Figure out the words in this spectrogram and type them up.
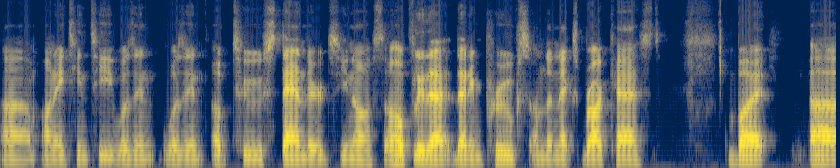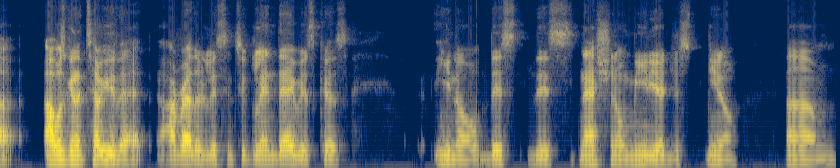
Um, on AT&T wasn't wasn't up to standards, you know. So hopefully that that improves on the next broadcast. But uh, I was gonna tell you that I'd rather listen to Glenn Davis because you know this this national media just you know um,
